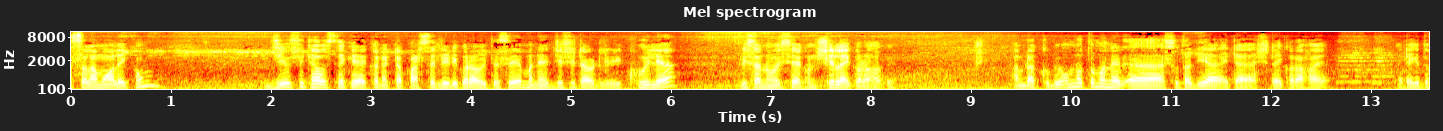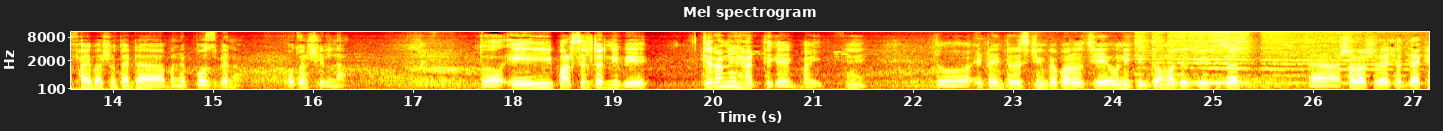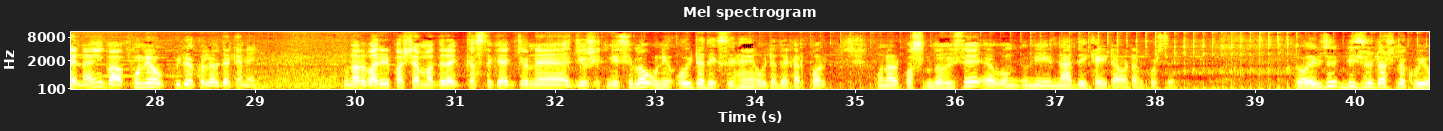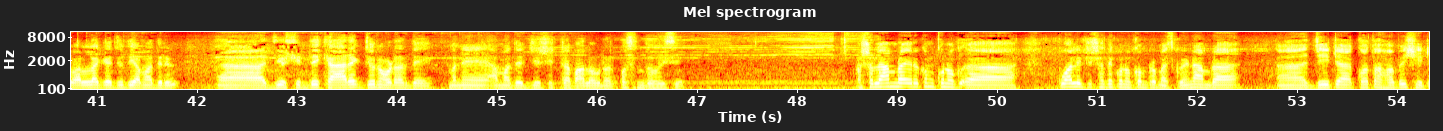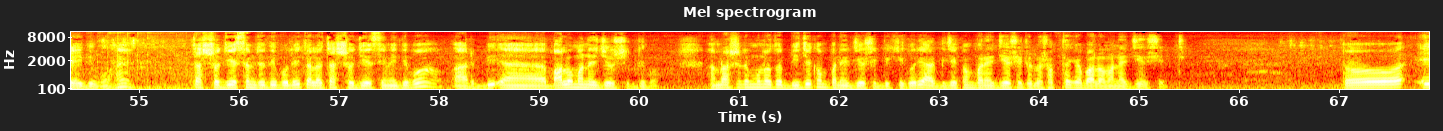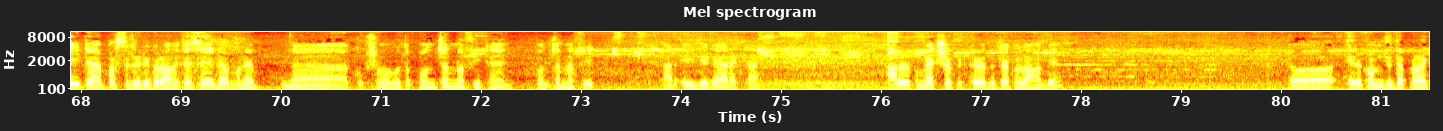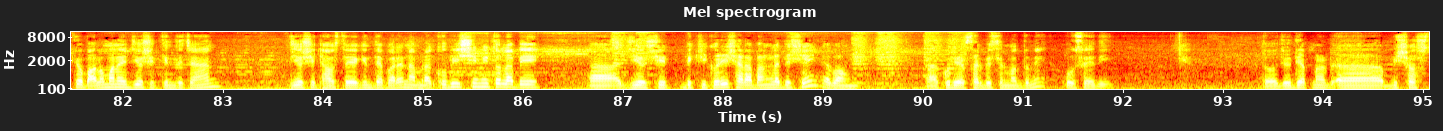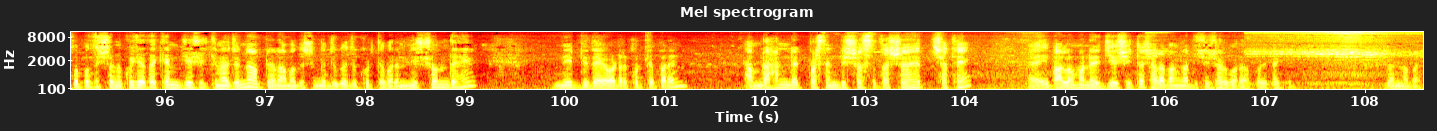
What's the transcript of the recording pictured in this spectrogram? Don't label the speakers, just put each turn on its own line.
আসসালামু আলাইকুম। Jio seat house থেকে এখন একটা পার্সেল রেডি করা হইতেছে। মানে জিও সিট হাউস রেডি খুইলা বিছানো হয়েছে এখন সেলাই করা হবে। আমরা খুবই উন্নত মানের সুতা দিয়া এটা সেলাই করা হয়। এটা কিন্তু ফাইবার সুতা, এটা মানে পচবে না পতনশীল না। তো এই পার্সেলটা নিবে কেরানির হাট থেকে এক ভাই হ্যাঁ? তো এটা ইন্টারেস্টিং ব্যাপার হচ্ছে, উনি কিন্তু আমাদের জিও সিট সরাসরি এসে দেখে নাই বা ফোনেও ভিডিও কলেও দেখে নাই। ওনার বাড়ির পাশে আমাদের কাছ থেকে একজনে জিও সিট নিয়েছিল, উনি ওইটা দেখছে হ্যাঁ ওইটা দেখার পর ওনার পছন্দ হয়েছে এবং উনি না দেখে এটা অর্ডার করছে। তো এই বিষয়টা আসলে খুবই ভালো লাগে যদি আমাদের জিও সিট দেখে আরেকজন অর্ডার দেয় মানে আমাদের জিও সিটটা ভালো ওনার পছন্দ হয়েছে। আসলে আমরা এরকম কোনো কোয়ালিটির সাথে কোনো কম্প্রোমাইজ করি না, আমরা যেটা কথা হবে সেটাই দেবো হ্যাঁ। চারশো জিএসএম যদি বলি, তাহলে চারশো জিএসএমই দিব আর ভালো মানের জিও শিট দিব। আমরা আসলে মূলত বিজে কোম্পানির জিও শিট বিক্রি করি, আর বিজে কোম্পানির জিও শিট হলো সব থেকে ভালো মানের জিও শিট তো এইটা পার্সেল রেডি করা হইতেছে, এটা মানে খুব সম্ভবত পঞ্চান্ন ফিট হ্যাঁ? পঞ্চান্ন ফিট আর এই জায়গায় আর একটা আরও এরকম একশো ফিট করে দুটা খোলা হবে। তো এরকম যদি আপনারা কেউ ভালো মানের জিও শিট কিনতে চান জিও শিট হাউস থেকে কিনতে পারেন। আমরা খুবই সীমিত লাভে জিও শিট বিক্রি করি সারা বাংলাদেশে এবং কুরিয়ার সার্ভিসের মাধ্যমে পৌঁছে দিই। তো যদি আপনার বিশ্বস্ত প্রতিষ্ঠান খুঁজে থাকেন জিও শিট কেনার জন্য, আপনারা আমাদের সঙ্গে যোগাযোগ করতে পারেন নিঃসন্দেহে। নির্দ্বিধায় অর্ডার করতে পারেন। আমরা হান্ড্রেড পার্সেন্ট বিশ্বস্ততার সাথে, এই ভালো মানের জিও শিটটা সারা বাংলাদেশে সরবরাহ করে থাকি। ধন্যবাদ।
